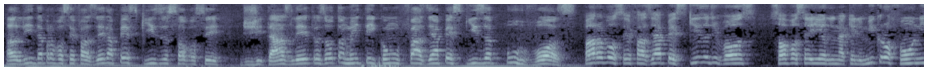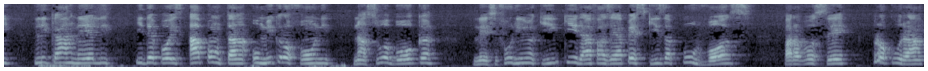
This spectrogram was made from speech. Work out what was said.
Ali dá para você fazer a pesquisa, só você digitar as letras ou também tem como fazer a pesquisa por voz. Para você fazer a pesquisa de voz, só você ir ali naquele microfone, clicar nele e depois apontar o microfone na sua boca, nesse furinho aqui, que irá fazer a pesquisa por voz para você procurar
